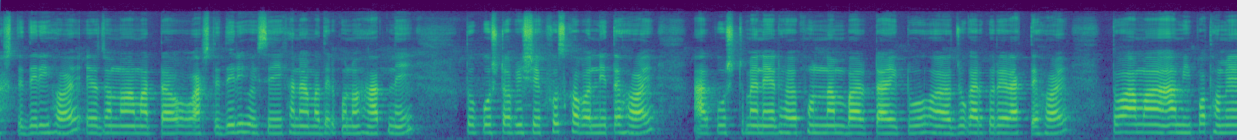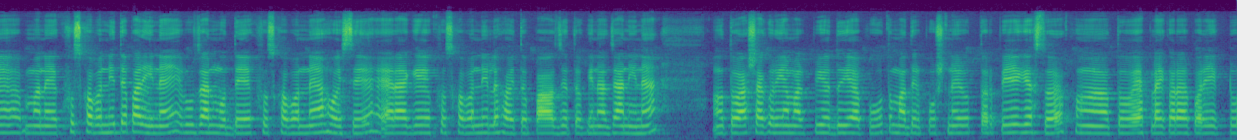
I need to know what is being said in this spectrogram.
আসতে দেরি হয় এর জন্য আমারটাও আসতে দেরি হয়েছে, এখানে আমাদের কোনো হাত নেই। তো পোস্ট অফিসে খোঁজ খবর নিতে হয়, আর পোস্টম্যানের ফোন নাম্বারটা একটু জোগাড় করে রাখতে হয়। তো আমা, আমি প্রথমে মানে খোঁজখবর নিতে পারি নাই, রোজার মধ্যে খোঁজখবর নেওয়া হয়েছে। এর আগে খোঁজখবর নিলে হয়তো পাওয়া যেত কিনা জানি না। তো আশা করি আমার প্রিয় দুই আপু তোমাদের প্রশ্নের উত্তর পেয়ে গেছো। তো অ্যাপ্লাই করার পরে একটু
